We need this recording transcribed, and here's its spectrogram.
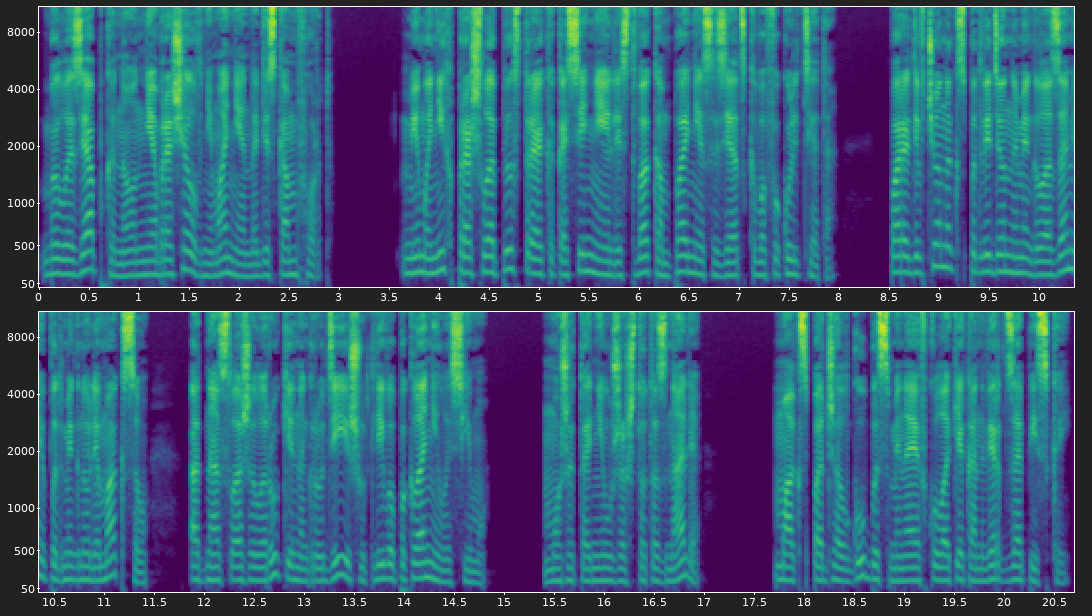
Было зябко, но он не обращал внимания на дискомфорт. Мимо них прошла пестрая, как осенняя листва, компания с азиатского факультета. Пара девчонок с подведенными глазами подмигнули Максу, одна сложила руки на груди и шутливо поклонилась ему. Может, они уже что-то знали? Макс поджал губы, сминая в кулаке конверт с запиской.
